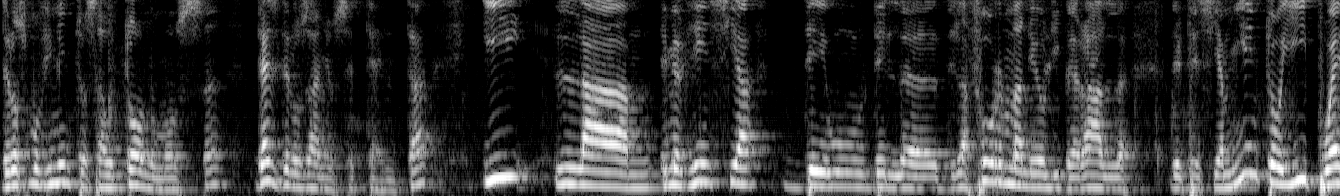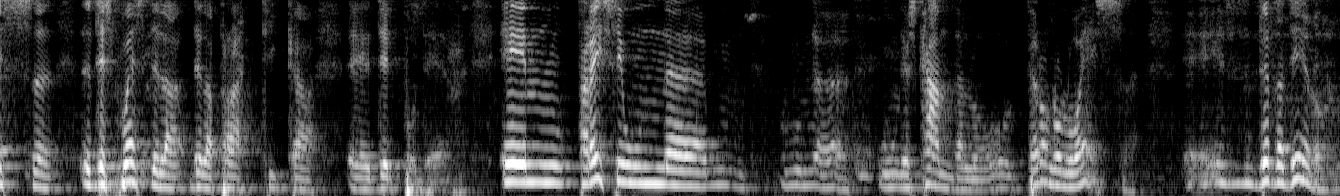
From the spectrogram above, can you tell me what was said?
de los movimientos autónomos desde los años 70 y la emergencia de, un, del, de la forma neoliberal del pensamiento y pues después de la, de la práctica eh, del poder. E, parece un, un, un escándalo, pero no lo es es verdadero.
